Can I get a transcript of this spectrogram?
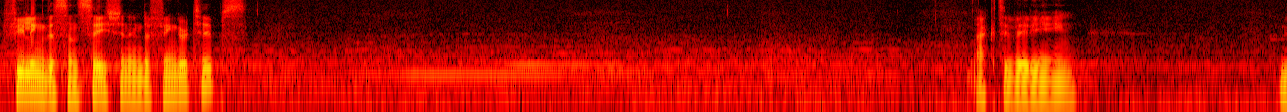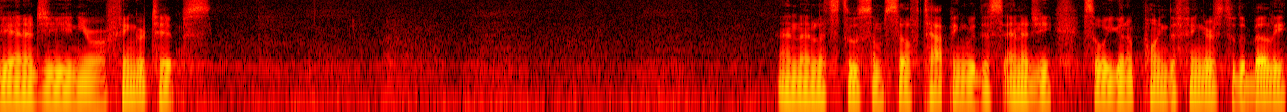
feeling the sensation in the fingertips. Activating the energy in your fingertips. And then let's do some self tapping with this energy. So we're going to point the fingers to the belly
